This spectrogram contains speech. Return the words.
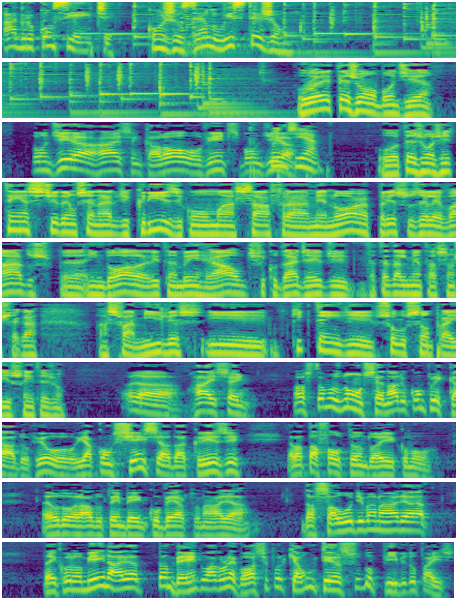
Agroconsciente, com José Luiz Tejom. Oi, Tejom, bom dia. Bom dia, Raíssen, Carol, ouvintes, bom dia. Bom dia. Ô, Tejão, a gente tem assistido a um cenário de crise com uma safra menor, preços elevados eh, em dólar e também em real, dificuldade aí de até da alimentação chegar às famílias. E o que, que tem de solução para isso, hein, Tejão? Olha, Heisen, nós estamos num cenário complicado, viu? E a consciência da crise, ela está faltando aí, como Eldorado tem bem coberto na área da saúde, mas na área da economia e na área também do agronegócio, porque é um terço do PIB do país.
